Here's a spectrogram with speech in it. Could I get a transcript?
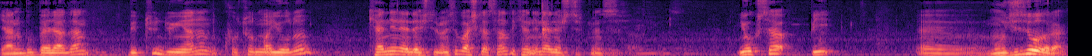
Yani bu beladan bütün dünyanın kurtulma yolu kendini eleştirmesi, başkasına da kendini eleştirtmesi. Yoksa bir e, mucize olarak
